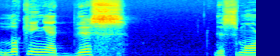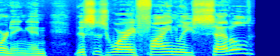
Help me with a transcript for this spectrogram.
looking at this this morning, and this is where I finally settled.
